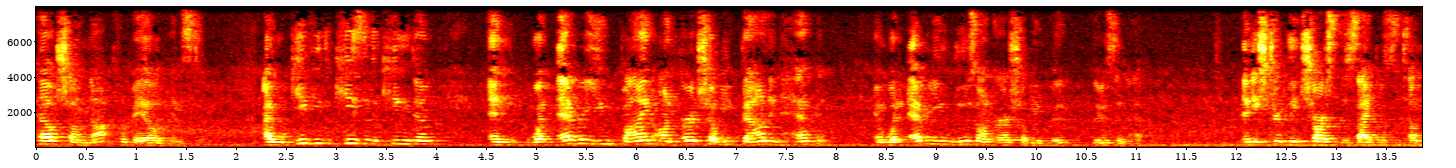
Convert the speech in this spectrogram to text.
hell shall not prevail against it. I will give you the keys of the kingdom, and whatever you bind on earth shall be bound in heaven, and whatever you lose on earth shall be loosed in heaven. Then he strictly charged the disciples to tell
